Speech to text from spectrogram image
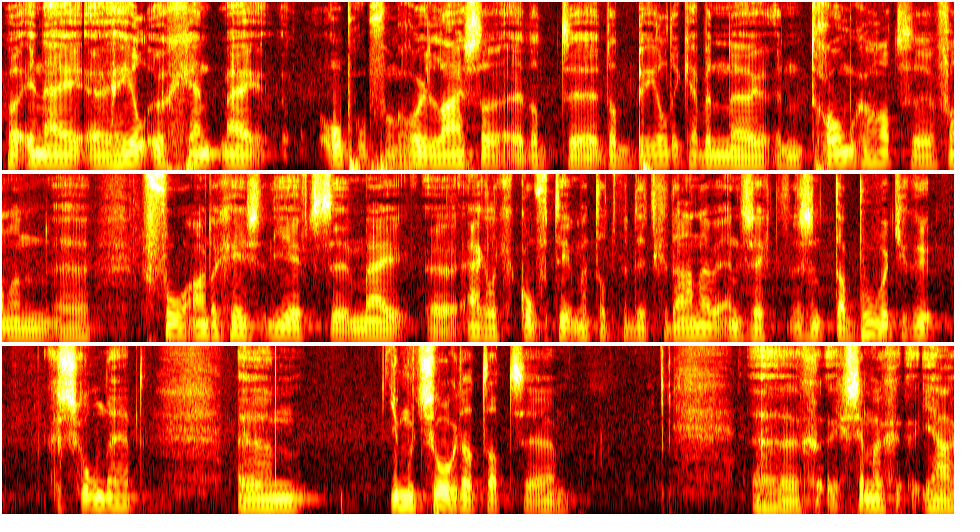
Waarin hij uh, heel urgent mij oproep van Roy luister, dat, dat beeld. Ik heb een, een droom gehad van een vooroudergeest. Die heeft mij eigenlijk geconfronteerd met dat we dit gedaan hebben. En die zegt, het is een taboe wat je ge geschonden hebt. Um, je moet zorgen dat dat, zeg maar, ja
